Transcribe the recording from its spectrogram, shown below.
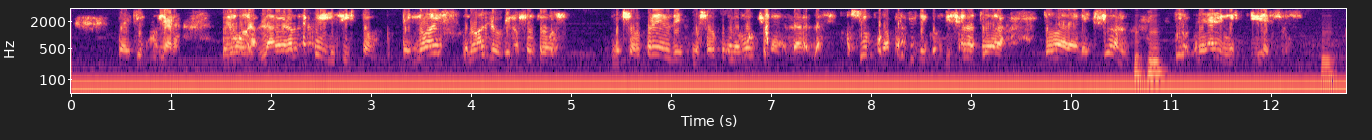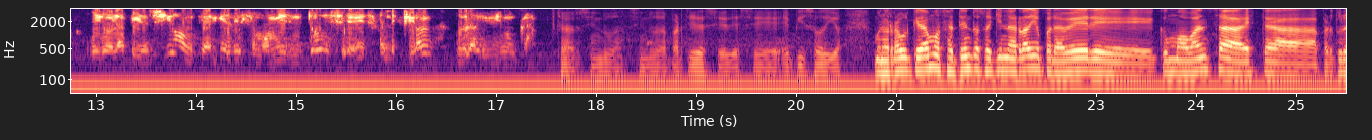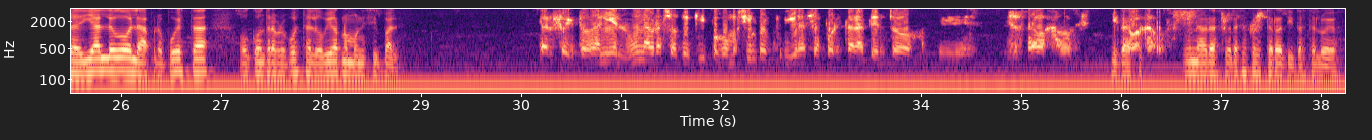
hay que cuidar. Pero bueno, la verdad que, insisto, no es, no es lo que nosotros me sorprende, me sorprende mucho la, la, situación, porque aparte te condiciona toda, toda la elección. Siempre hay investigaciones. Mm. Pero la tensión que había en ese momento, ese, esa elección, no la viví nunca. Claro, sin duda, sin duda, a partir de ese, de ese episodio. Bueno, Raúl, quedamos atentos aquí en la radio para ver eh, cómo avanza esta apertura de diálogo, la propuesta o contrapropuesta del gobierno municipal. Perfecto, Daniel. Un abrazo a tu equipo, como siempre, y gracias por estar atento. Eh, de los trabajadores y gracias. Un abrazo, gracias por este ratito, hasta luego.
